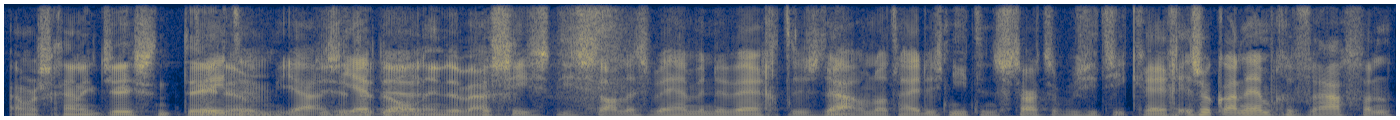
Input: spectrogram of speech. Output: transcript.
en waarschijnlijk Jason Tatum. Tatum, ja, die zitten dan in de weg. Precies, die staan is bij hem in de weg. Dus Ja. daarom dat hij dus niet een starterpositie kreeg. Is ook aan hem gevraagd van,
